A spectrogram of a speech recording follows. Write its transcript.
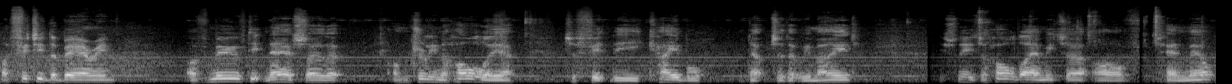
I fitted the bearing I've moved it now so that I'm drilling a hole here to fit the cable adapter that we made. This needs a hole diameter of 10 mil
